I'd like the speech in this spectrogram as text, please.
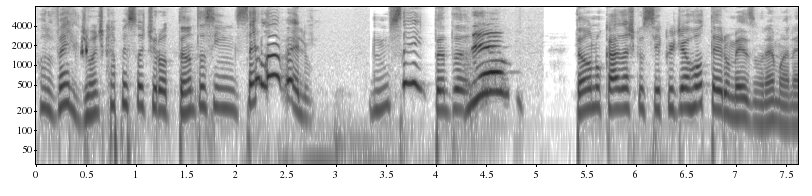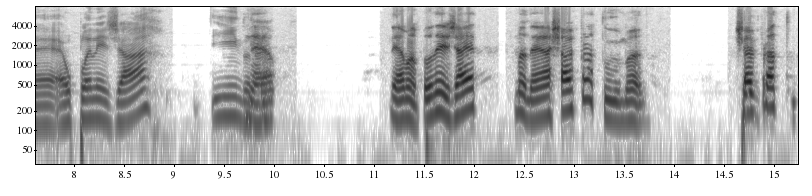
Falo, velho, de onde que a pessoa tirou tanto assim, sei lá, velho. Não sei, tanta. Né? Então, no caso, acho que o secret é roteiro mesmo, né, mano? É, é o planejar e indo, né? Né? Né, mano, planejar é. Mano, é a chave pra tudo, mano. Chave pra tudo.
